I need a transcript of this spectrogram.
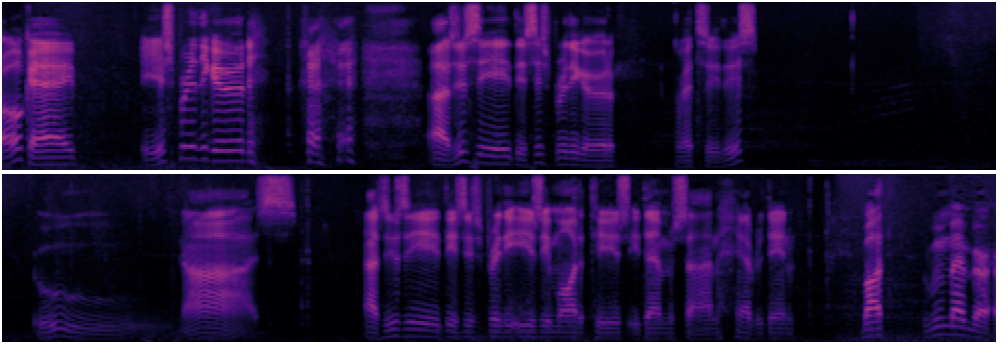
Okay, it's pretty good. As you see, this is pretty good. Let's see this. Ooh. Nice. As you see, this is pretty easy mod these items and everything. But remember,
